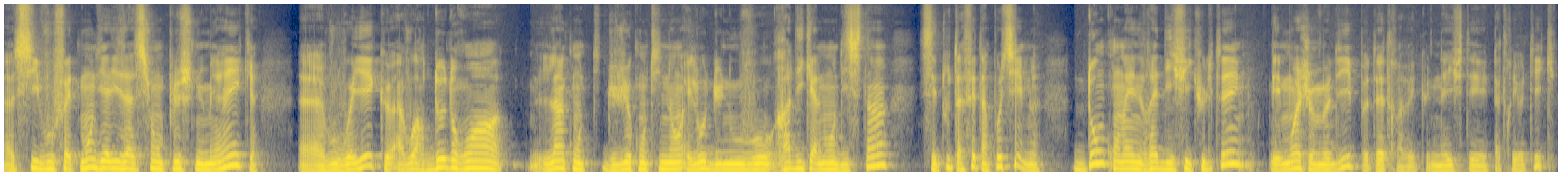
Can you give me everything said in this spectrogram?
Euh, si vous faites mondialisation plus numérique, euh, vous voyez qu'avoir deux droits, l'un du vieux continent et l'autre du nouveau, radicalement distincts, c'est tout à fait impossible. Donc on a une vraie difficulté, et moi je me dis, peut-être avec une naïveté patriotique,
